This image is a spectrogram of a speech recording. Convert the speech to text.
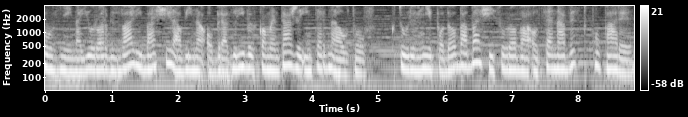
Później na jurorg zwali Basi lawina obrazliwych komentarzy internautów, którym nie podoba Basi surowa ocena występu pary.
